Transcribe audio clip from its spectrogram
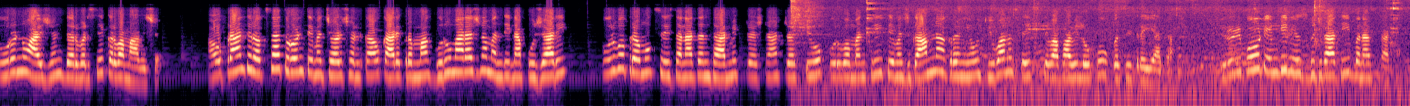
તોરણનું આયોજન દર વર્ષે કરવામાં આવે છે. આ ઉપરાંત રક્ષા તોરણ તેમજ જળ છંટકાવ કાર્યક્રમમાં ગુરુ મહારાજના મંદિરના પૂજારી, પૂર્વ પ્રમુખ શ્રી સનાતન ધાર્મિક ટ્રસ્ટના ટ્રસ્ટીઓ, પૂર્વ મંત્રી તેમજ ગામના અગ્રણીઓ, યુવાનો સહિત સેવાભાવી લોકો ઉપસ્થિત રહ્યા હતા. Bureau report MD news Gujarati Banaskantha.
